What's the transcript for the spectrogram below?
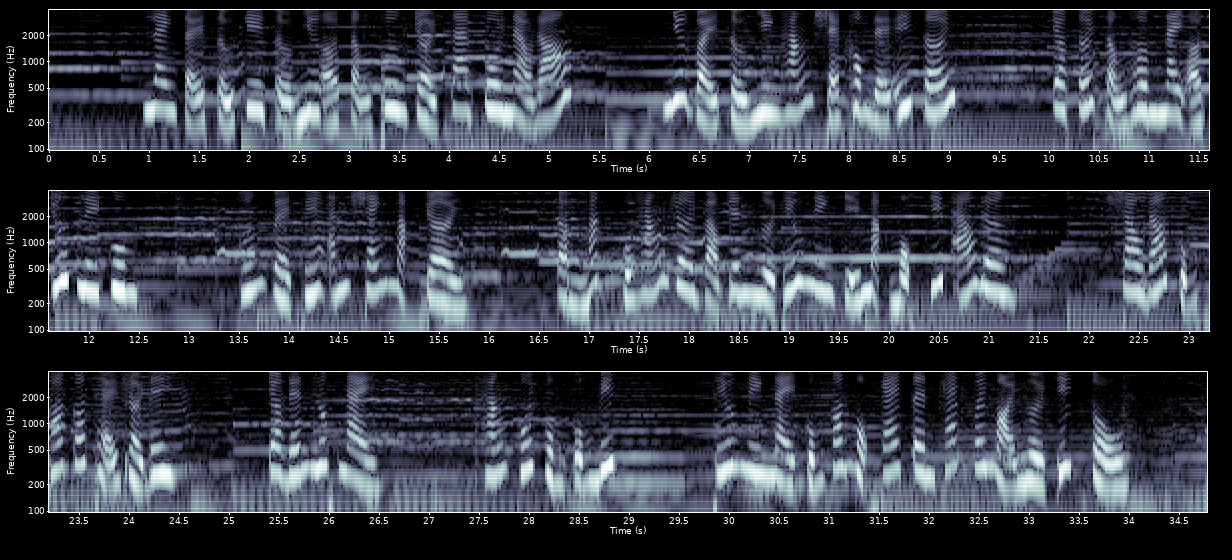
Lan tể tử kia tự như ở tận phương trời xa xôi nào đó. Như vậy tự nhiên hắn sẽ không để ý tới. Cho tới tận hôm nay ở trước ly cung, Hướng về phía ánh sáng mặt trời, Tầm mắt của hắn rơi vào trên người thiếu niên chỉ mặc một chiếc áo đơn. Sau đó cũng khó có thể rời đi. Cho đến lúc này, Hắn cuối cùng cũng biết, thiếu niên này cũng có một cái tên khác với mọi người chiếc tụ.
